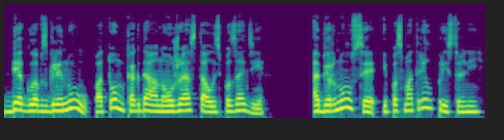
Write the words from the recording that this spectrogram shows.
бегло взглянул, потом, когда она уже осталась позади, обернулся и посмотрел пристальней.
